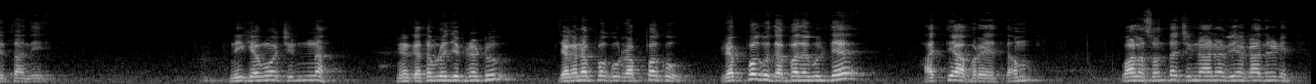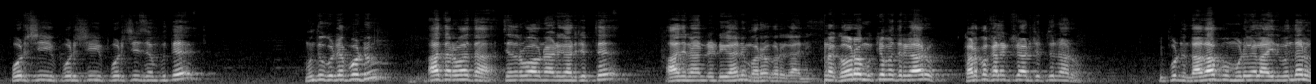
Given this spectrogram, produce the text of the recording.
చెప్తాంది. నీకేమో చిన్న నేను గతంలో చెప్పినట్టు జగనప్పకు రప్పకు రెప్పకు దెబ్బ తగిలితే హత్యా ప్రయత్నం. వాళ్ళ సొంత చిన్నాన్న వివేకానందని పొడిచి పొడిచి పొడిచి చంపితే ముందు గుడ్డపోటు ఆ తర్వాత చంద్రబాబు నాయుడు గారు చెప్తే ఆదినారాయణ రెడ్డి కానీ మరొకరు కానీ మన గౌరవ ముఖ్యమంత్రి గారు కడప కలెక్టర్ గారు చెప్తున్నారు. ఇప్పుడు దాదాపు మూడు వేల ఐదు వందలు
